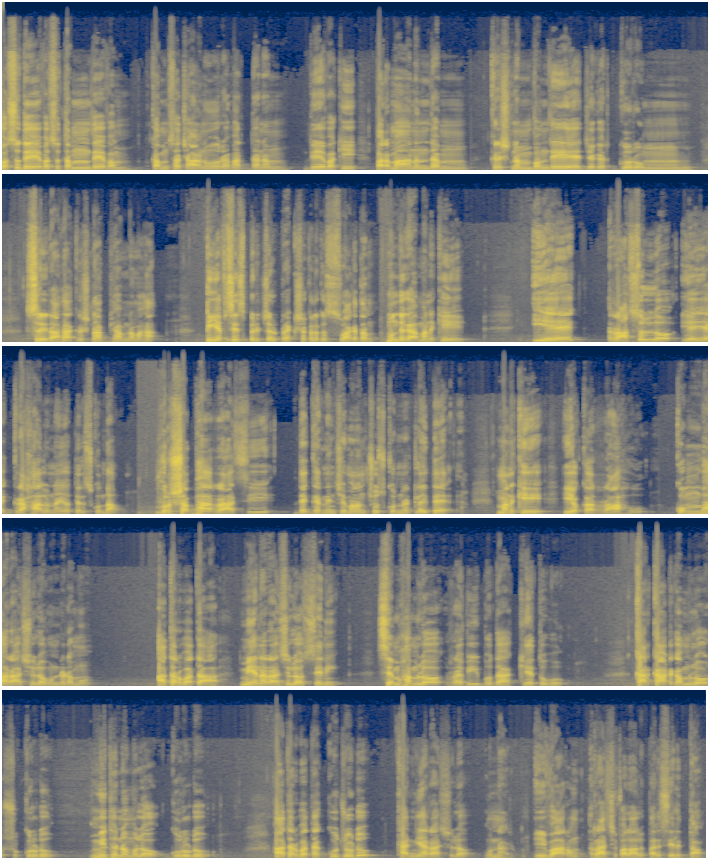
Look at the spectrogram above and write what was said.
వసుదేవసుతం దేవం కంసచాణూరమర్దనం దేవకి పరమానందం కృష్ణం వందే జగద్గురుం శ్రీ రాధాకృష్ణాభ్యాం నమ టిఎఫ్సి స్పిరిచువల్ ప్రేక్షకులకు స్వాగతం. ముందుగా మనకి ఏ రాసుల్లో ఏ ఏ గ్రహాలు ఉన్నాయో తెలుసుకుందాం. వృషభ రాశి దగ్గర నుంచి మనం చూసుకున్నట్లయితే మనకి ఈ యొక్క రాహు కుంభరాశిలో ఉండడము ఆ తర్వాత మీనరాశిలో శని సింహంలో రవి బుధ కేతువు కర్కాటకంలో శుక్రుడు మిథునములో గురుడు ఆ తర్వాత కుజుడు కన్యా రాశిలో ఉన్నారు. ఈ వారం రాశి ఫలాలు పరిశీలిద్దాం.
